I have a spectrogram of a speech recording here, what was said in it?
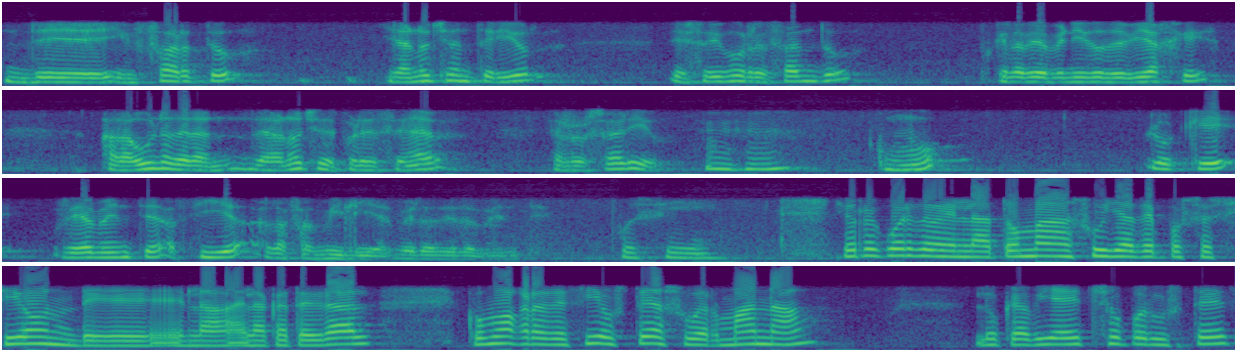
de infarto y la noche anterior estuvimos rezando porque él había venido de viaje a la una de la, de la noche después de cenar el rosario, como lo que realmente hacía a la familia verdaderamente. Pues sí. Yo recuerdo en la toma suya de posesión de, en, la, en la catedral cómo agradecía usted a su hermana lo que había hecho por usted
